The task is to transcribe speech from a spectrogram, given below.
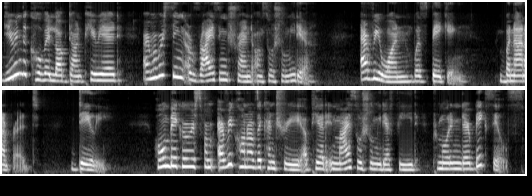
During the COVID lockdown period, I remember seeing a rising trend on social media. Everyone was baking banana bread daily. Home bakers from every corner of the country appeared in my social media feed promoting their bake sales.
